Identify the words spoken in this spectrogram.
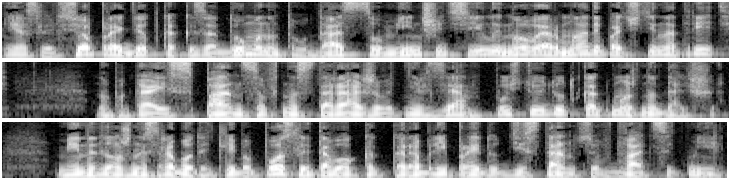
«Если все пройдет, как и задумано, то удастся уменьшить силы новой армады почти на треть. Но пока испанцев настораживать нельзя, пусть уйдут как можно дальше. Мины должны сработать либо после того, как корабли пройдут дистанцию в 20 миль,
